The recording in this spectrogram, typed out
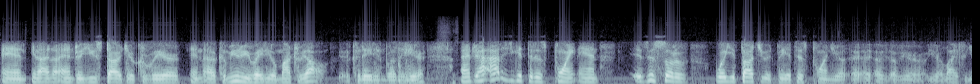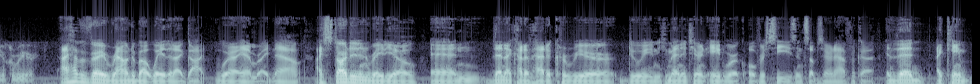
And you know, I know Andrew, you started your career in uh, community radio Montreal, Canadian brother here. Andrew, how, how did you get to this point? And is this sort of where you thought you would be at this point of your, uh, of your your life and your career? I have a very roundabout way that I got where I am right now. I started in radio, and then I kind of had a career doing humanitarian aid work overseas in sub Saharan Africa. And then I came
